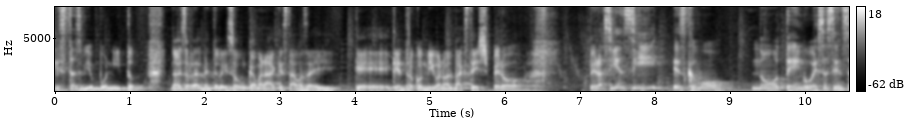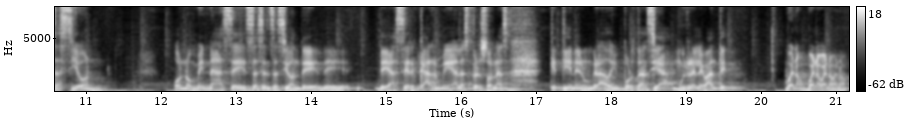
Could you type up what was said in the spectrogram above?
estás bien bonito. No, eso realmente lo hizo un camarada que estábamos ahí, que, que entró conmigo, ¿no? Al backstage, pero, pero así en sí es como no tengo esa sensación o no me nace esa sensación de, de, acercarme a las personas que tienen un grado de importancia muy relevante. Bueno, bueno, bueno, bueno.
